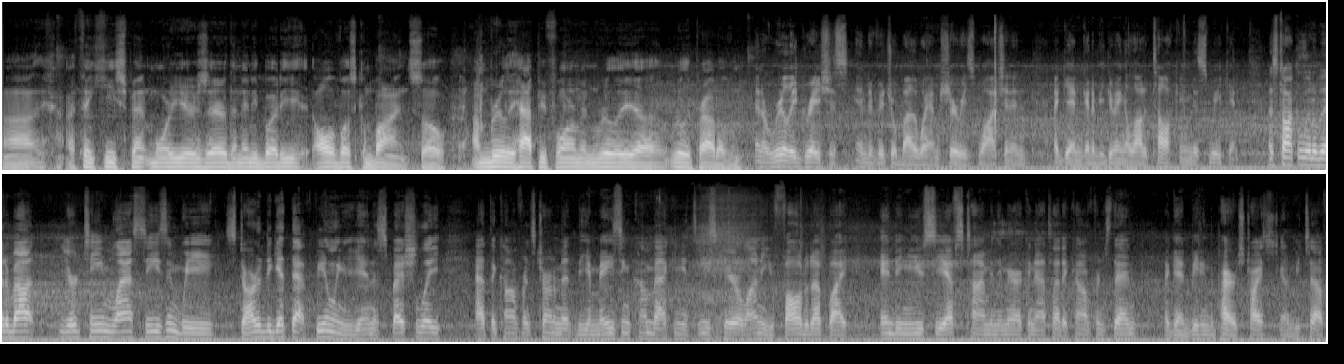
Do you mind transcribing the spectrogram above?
uh, I think he spent more years there than anybody, all of us combined. So I'm really happy for him and really, uh, really proud of him. and a really gracious individual, by the way. I'm sure he's watching and, again, going to be doing a lot of talking this weekend. Let's talk a little bit about your team last season. We started to get that feeling again, especially at the conference tournament, the amazing comeback against East Carolina. You followed it up by ending UCF's time in the American Athletic Conference then. Again, beating the Pirates twice is going to be tough.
